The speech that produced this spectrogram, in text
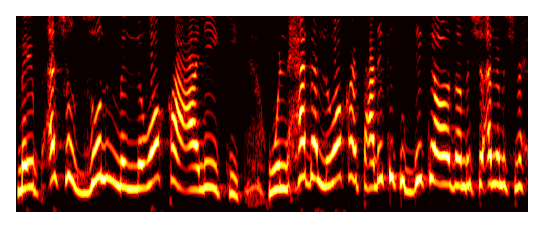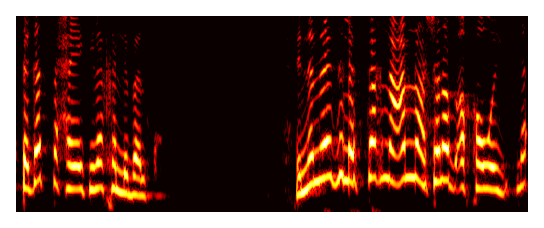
ما يبقاش الظلم اللي واقع عليكي والحاجة اللي وقعت عليكي تديكي أنا مش أنا مش محتاجاك في حياتي. لا خلي بالكم إن أنا لازم أستغنى عنه عشان أبقى قويه لا.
